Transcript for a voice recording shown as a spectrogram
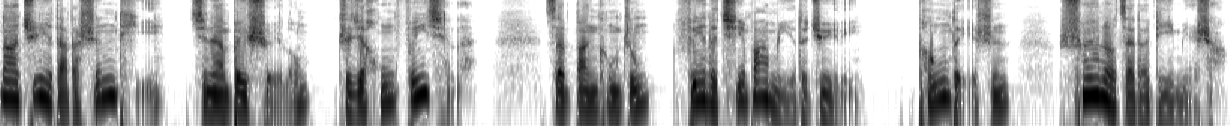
那巨大的身体竟然被水龙直接轰飞起来，在半空中飞了七八米的距离，砰的一声摔落在了地面上。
